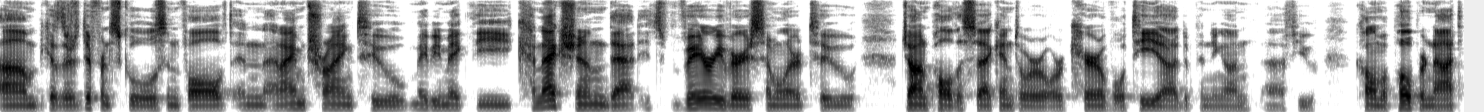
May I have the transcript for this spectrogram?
Um, because there's different schools involved, and, and I'm trying to maybe make the connection that it's very, very similar to John Paul II or, or Wojtyla, depending on uh, if you call him a pope or not,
